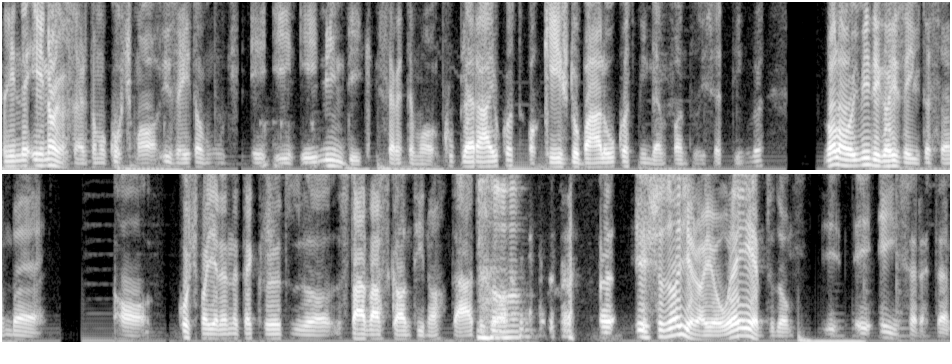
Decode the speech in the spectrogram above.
Én, én nagyon szeretem a kocsma izét amúgy. Én, én, én mindig szeretem a kuplerájukat, a késdobálókat minden fantasy settingbe. Valahogy mindig a izé jut eszembe a kocsma jelenetekről, tudod, a Star Wars kantina, tehát ez a, és az annyira jó, de én nem tudom. Én, én, én szeretem.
